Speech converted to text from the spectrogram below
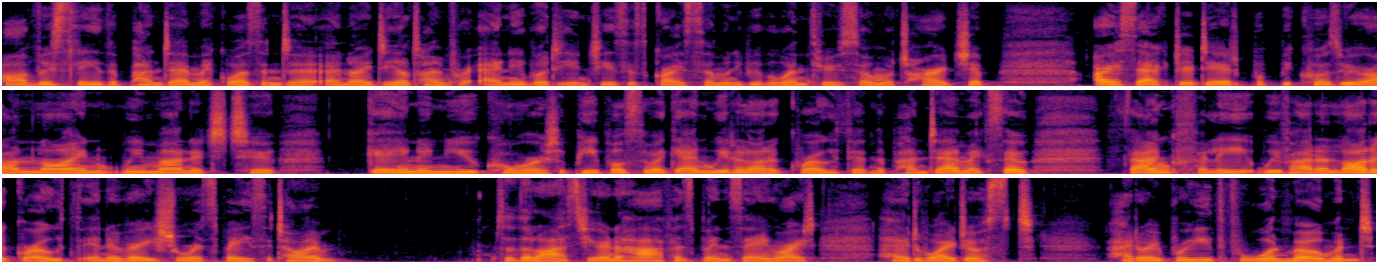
obviously the pandemic wasn't a, an ideal time for anybody and Jesus Christ. So many people went through so much hardship. Our sector did but because we were online we managed to gain a new cohort of people. So again we had a lot of growth in the pandemic. So thankfully we've had a lot of growth in a very short space of time. So the last year and a half has been saying, right, how do I just, how do I breathe for one moment,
